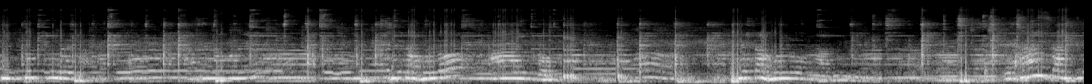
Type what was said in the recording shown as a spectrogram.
কিন্তু পুড়ে সেটা হলো আলগত সেটা হলো নাভি এখানকার যে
